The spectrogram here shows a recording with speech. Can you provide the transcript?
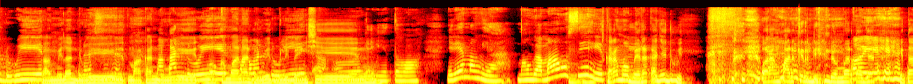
duit Kehamilan duit, makan, makan duit, duit, mau ke mana mau ke mana duit, beli duit, bensin. uh-uh, kayak gitu jadi emang ya mau nggak mau sih gitu Sekarang mau berak aja duit. Orang parkir di Indomaret Oh, aja iya, iya. kita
